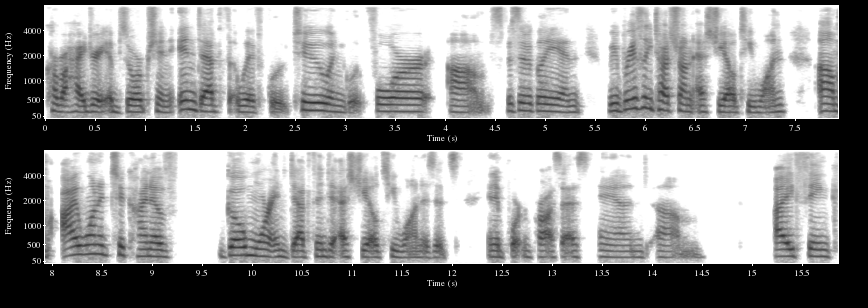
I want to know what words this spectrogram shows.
carbohydrate absorption in depth with GLUT2 and GLUT4 um, specifically, and we briefly touched on SGLT1. Um, I wanted to kind of go more in depth into SGLT1 as it's an important process, and um, I think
